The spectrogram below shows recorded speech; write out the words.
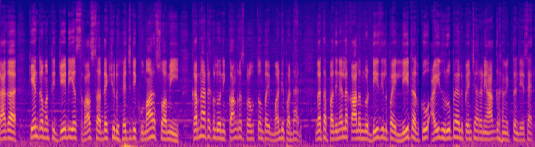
కాగా కేంద్ర మంత్రి జేడీఎస్ రాష్ట్ర అధ్యక్షుడు హెచ్డి కుమారస్వామి కర్ణాటకలోని కాంగ్రెస్ ప్రభుత్వంపై మండిపడ్డారు. గత పది నెలల కాలంలో డీజిల్పై లీటర్కు ఐదు రూపాయలు పెంచారని ఆగ్రహం వ్యక్తం చేశారు.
